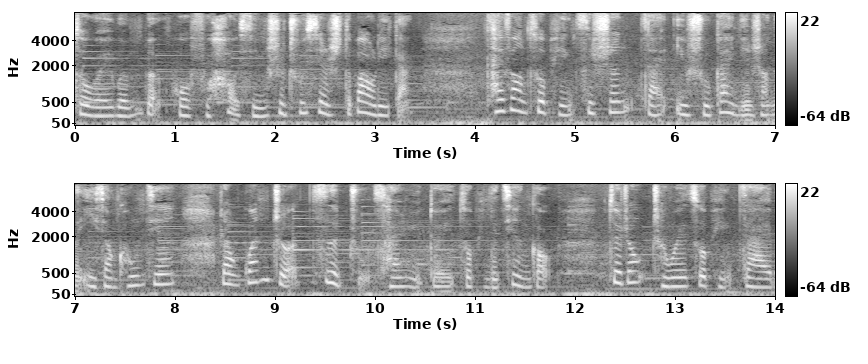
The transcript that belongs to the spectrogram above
作为文本或符号形式出现时的暴力感，开放作品自身在艺术概念上的意象空间，让观者自主参与对作品的建构，最终成为作品在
